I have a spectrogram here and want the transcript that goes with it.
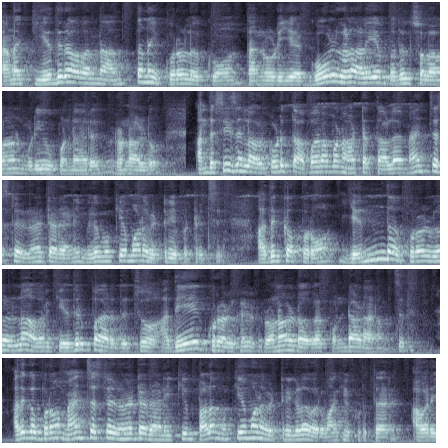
தனக்கு எதிராக வந்த அத்தனை குரலுக்கும் தன்னுடைய கோல்களாலேயே பதில் சொல்லலாம்னு முடிவு பண்ணார் ரொனால்டோ. அந்த சீசனில் அவர் கொடுத்த அபாரமான ஆட்டத்தால் மேன்செஸ்டர் யுனைடெட் அணி மிக முக்கியமான வெற்றியை பெற்றுச்சு. அதுக்கப்புறம் எந்த குரல்கள்லாம் அவருக்கு எதிர்ப்பாக இருந்துச்சோ அதே குரல்கள் ரொனால்டோவை கொண்டாட ஆரம்பிச்சது. அதுக்கப்புறம் மேன்செஸ்டர் யுனைடெட் அணிக்கு பல முக்கியமான வெற்றிகளை அவர் வாங்கி கொடுத்தாரு. அவரை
